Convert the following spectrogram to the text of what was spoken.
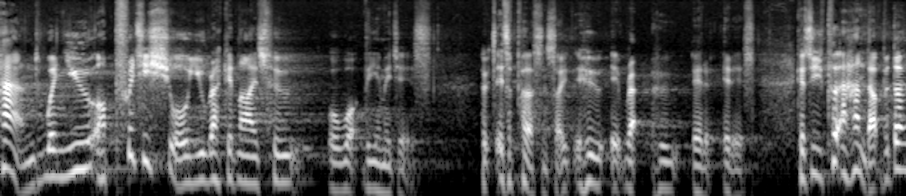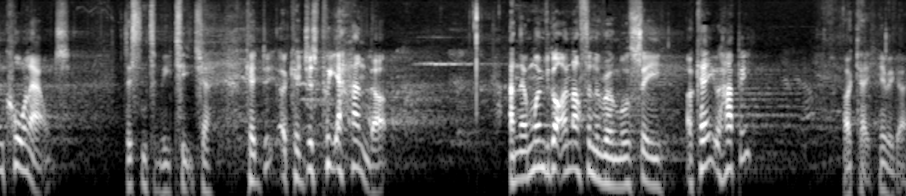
hand when you are pretty sure you recognize who or what the image is? It's a person, so who it, who it, it is. Because you put a hand up, but don't call out. Listen to me, teacher. Okay, do, okay, just put your hand up and then when we've got enough in the room, we'll see. Okay, you happy? Okay, here we go.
